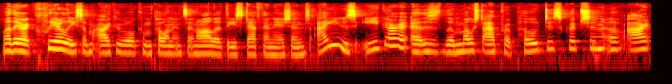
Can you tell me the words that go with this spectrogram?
Well, there are clearly some arguable components in all of these definitions. I use eager as the most apropos description of art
